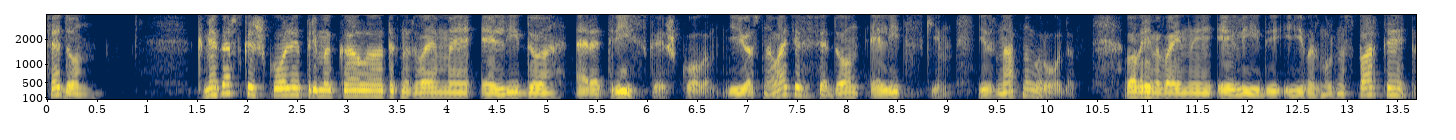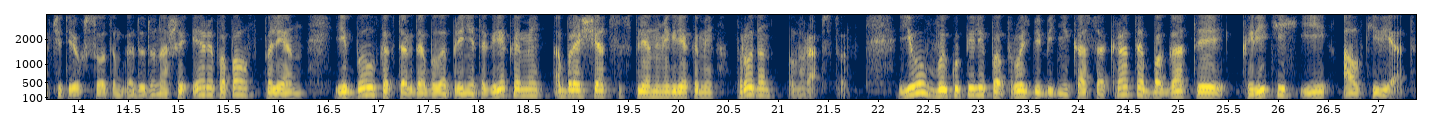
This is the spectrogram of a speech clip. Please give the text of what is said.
Федон. К Мегарской школе примыкала так называемая Элидо-Эретрийская школа. Ее основатель Федон Элитский, из знатного рода. Во время войны Элиды и, возможно, Спарты в 400 году до нашей эры попал в плен и был, как тогда было принято греками, обращаться с пленными греками, продан в рабство. Его выкупили по просьбе бедняка Сократа богатые Критих и Алкивиад.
